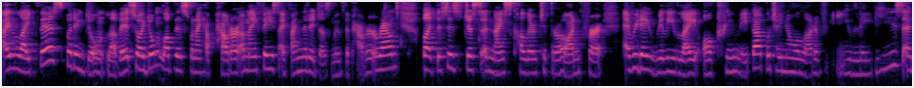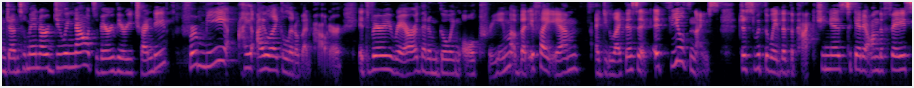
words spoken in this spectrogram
I like this, but I don't love it. So I don't love this when I have powder on my face. I find that it does move the powder around, but this is just a nice color to throw on for everyday really light all cream makeup, which I know a lot of you ladies and gentlemen are doing now. It's very, very trendy. For me, I, I like a little bit of powder. It's very rare that I'm going all cream, but if I am, I do like this. It, it feels nice just with the way that the packaging is to get it on the face.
